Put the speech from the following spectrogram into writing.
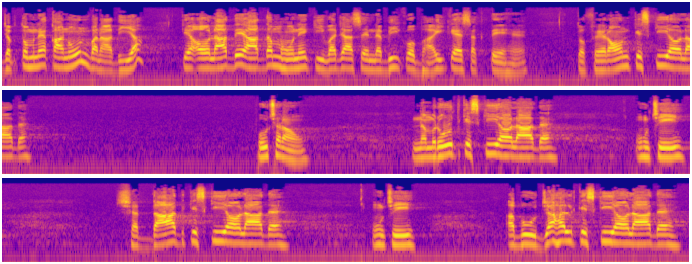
जब तुमने कानून बना दिया कि औलाद आदम होने की वजह से नबी को भाई कह सकते हैं तो फेरौन किसकी औलाद है? पूछ रहा हूँ। नमरूद किसकी औलाद है? ऊँची। शद्दाद किसकी औलाद है? ऊँची। अबू जहल किसकी औलाद है?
